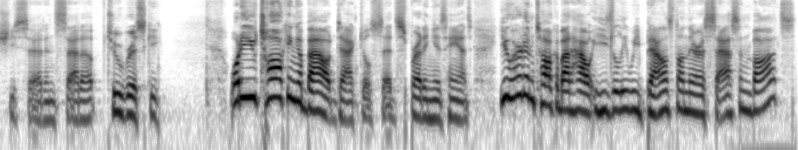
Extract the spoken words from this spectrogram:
she said, and sat up. Too risky. What are you talking about? Dactyl said, spreading his hands. You heard him talk about how easily we bounced on their assassin bots?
